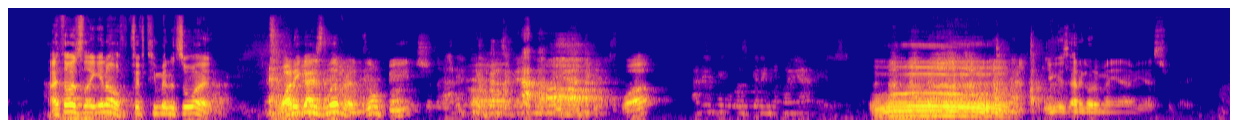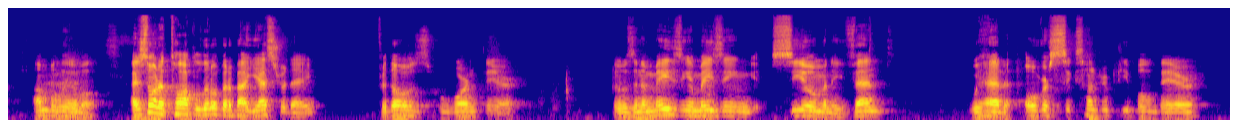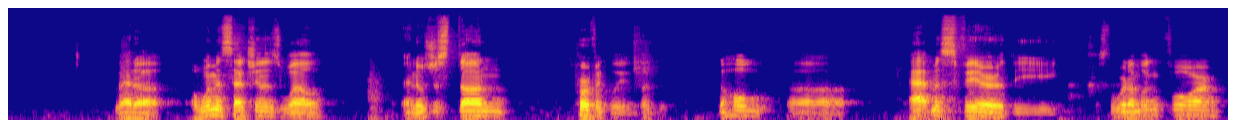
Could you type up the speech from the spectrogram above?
I thought it's like, you know, 15 minutes away. Why do you guys live here? There's no beach. What? I didn't think it was getting to Miami. Ooh. You guys had to go to Miami yesterday. Unbelievable. I just want to talk a little bit about yesterday for those who weren't there. It was an amazing, amazing Sium, an event. We had over 600 people there. We had a, a women's section as well. And it was just done perfectly. The, the whole uh, atmosphere, the, what's the word I'm looking for?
